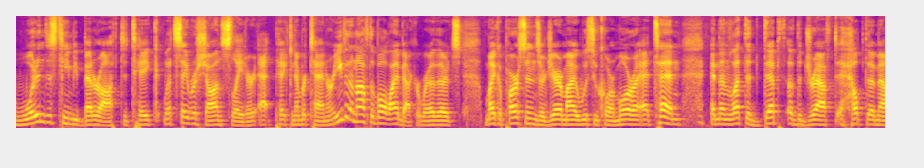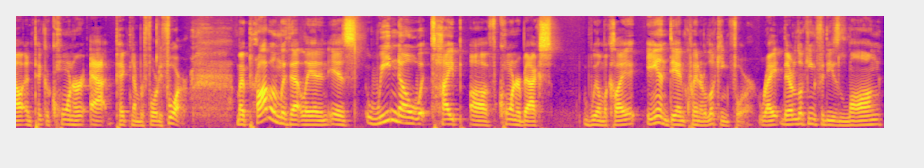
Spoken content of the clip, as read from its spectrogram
wouldn't this team be better off to take, let's say, Rashawn Slater at pick number 10, or even an off the ball linebacker, whether it's Micah Parsons or Jeremiah Owusu-Koramoah at 10, and then let the depth of the draft help them out and pick a corner at pick number 44? My problem with that, Landon, is we know what type of cornerbacks Will McClay and Dan Quinn are looking for, right? They're looking for these long,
